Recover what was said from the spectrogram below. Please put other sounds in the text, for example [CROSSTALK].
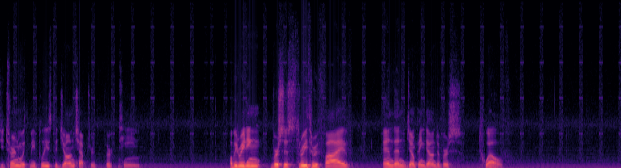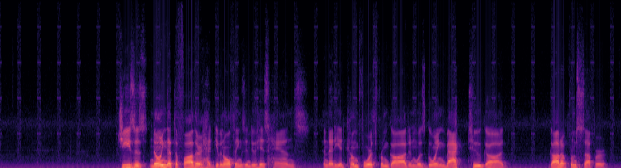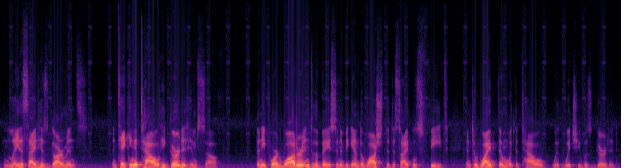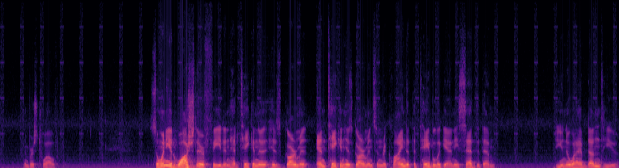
Would you turn with me, please, to John chapter 13? I'll be reading verses 3 through 5 and then jumping down to verse 12. Jesus, knowing that the Father had given all things into his hands, and that he had come forth from God and was going back to God, got up from supper and laid aside his garments, and taking a towel, he girded himself. Then he poured water into the basin and began to wash the disciples' feet and to wipe them with the towel with which he was girded. In verse 12. So when he had washed their feet and had taken his garment and taken his garments and reclined at the table again, he said to them, Do you know what I have done to you?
